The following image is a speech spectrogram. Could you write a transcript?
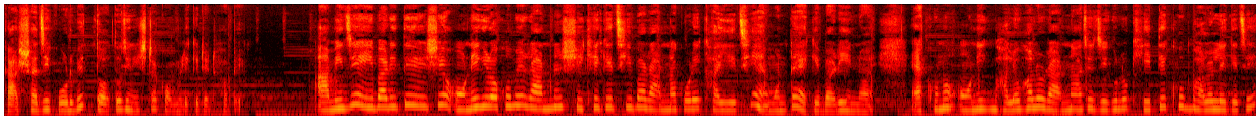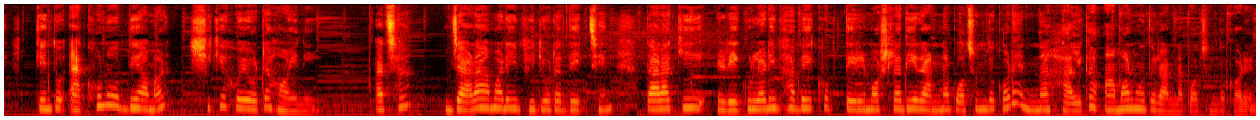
কারসাজি করবেন, তত জিনিসটা কমপ্লিকেটেড হবে। আমি যে এই বাড়িতে এসে অনেক রকমের রান্না শিখে গেছি বা রান্না করে খাইয়েছি এমনটা একেবারেই নয়। এখনও অনেক ভালো ভালো রান্না আছে যেগুলো খেতে খুব ভালো লেগেছে, কিন্তু এখনও অবধি আমার শিখে হয়ে ওটা হয়নি। আচ্ছা যারা আমার এই ভিডিওটা দেখছেন, তারা কি রেগুলারিভাবে খুব তেল মশলা দিয়ে রান্না পছন্দ করেন না হালকা আমার মতো রান্না পছন্দ করেন?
